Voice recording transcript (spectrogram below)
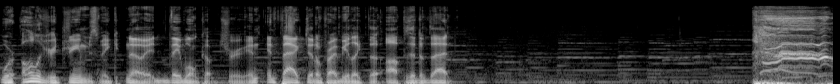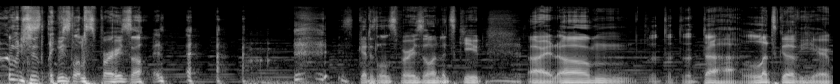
Where all of your dreams make no, it, they won't come true. In, in fact, it'll probably be like the opposite of that. Let me just leave his little spurs on. He's got his little spurs on. That's cute. All right. Um. Da, da, da, Let's go over here.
